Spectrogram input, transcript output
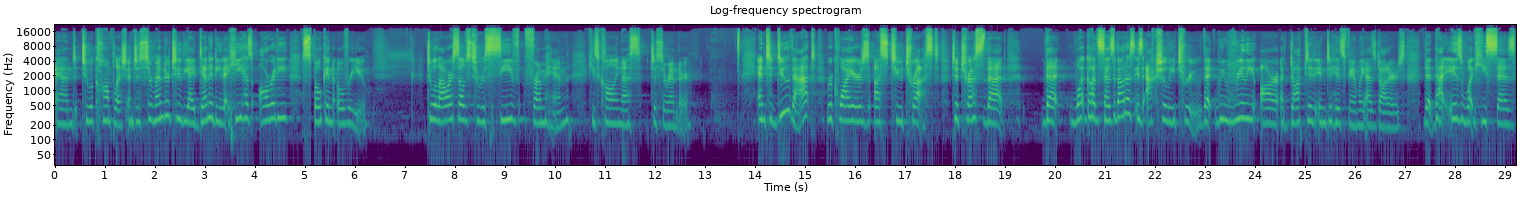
and to accomplish, and to surrender to the identity that He has already spoken over you to allow ourselves to receive from Him, He's calling us to surrender. And to do that requires us to trust, to trust that, that what God says about us is actually true, that we really are adopted into his family as daughters, that that is what he says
